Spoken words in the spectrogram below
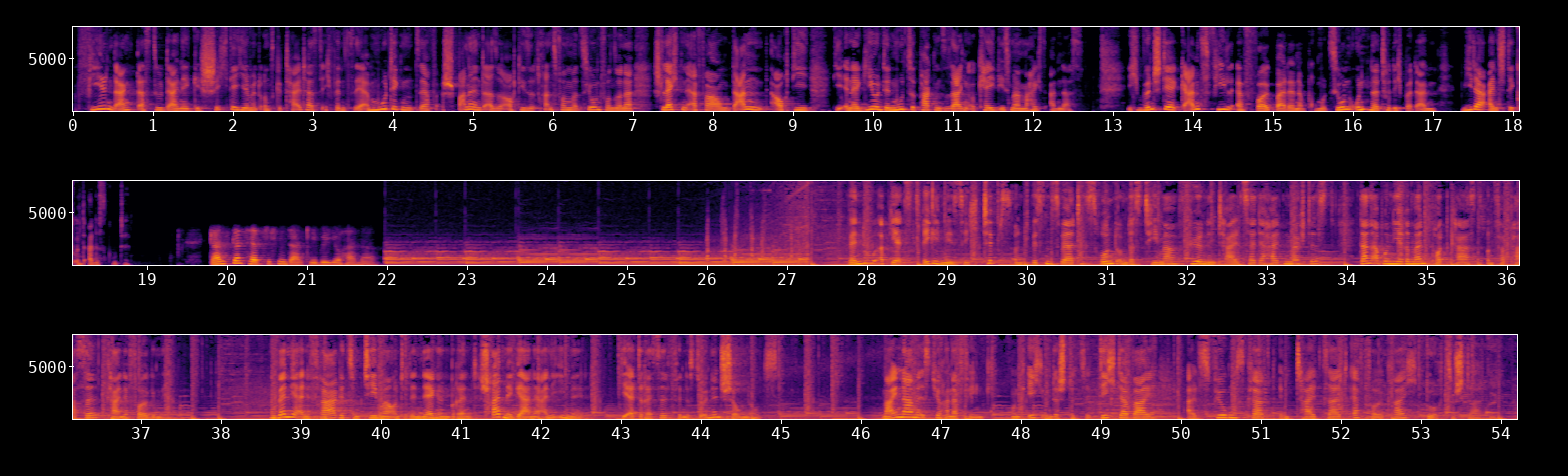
Vielen Dank, dass du deine Geschichte hier mit uns geteilt hast. Ich finde es sehr ermutigend, sehr spannend. Also auch diese Transformation von so einer schlechten Erfahrung, dann auch die, die Energie und den Mut zu packen zu sagen, okay, diesmal mache ich es anders. Ich wünsche dir ganz viel Erfolg bei deiner Promotion und natürlich bei deinem Wiedereinstieg und alles Gute. Ganz, ganz herzlichen Dank, liebe Johanna. Wenn du ab jetzt regelmäßig Tipps und Wissenswertes rund um das Thema Führen in Teilzeit erhalten möchtest, dann abonniere meinen Podcast und verpasse keine Folge mehr. Und wenn dir eine Frage zum Thema unter den Nägeln brennt, schreib mir gerne eine E-Mail. Die Adresse findest du in den Show Notes. Mein Name ist Johanna Fink und ich unterstütze dich dabei, als Führungskraft in Teilzeit erfolgreich durchzustarten.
